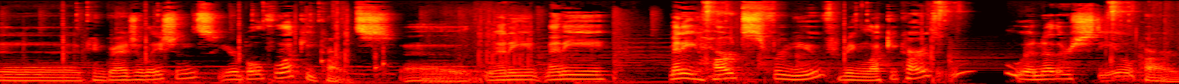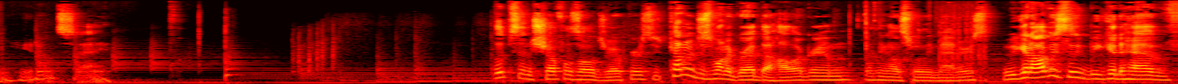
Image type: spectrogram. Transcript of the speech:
Uh, congratulations, you're both lucky cards. Uh, many, many, many hearts for you for being lucky cards. Ooh, another steel card. You don't say. Flips and shuffles all jokers. You kind of just want to grab the hologram. Nothing else really matters. We could obviously, we could have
